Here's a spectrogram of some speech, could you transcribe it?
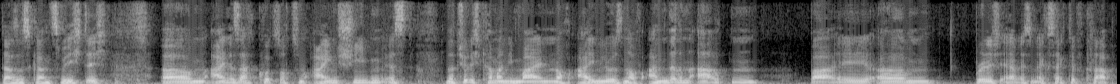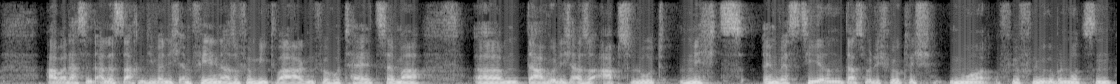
Das ist ganz wichtig. Ähm, eine Sache kurz noch zum Einschieben ist, natürlich kann man die Meilen noch einlösen auf anderen Arten bei ähm, British Airways im Executive Club. Aber das sind alles Sachen, die wir nicht empfehlen, also für Mietwagen, für Hotelzimmer. Ähm, da würde ich also absolut nichts investieren. Das würde ich wirklich nur für Flüge benutzen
